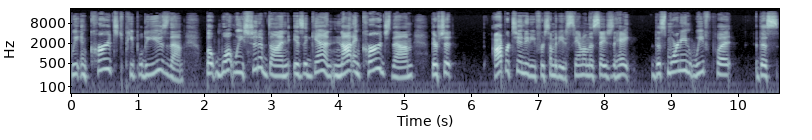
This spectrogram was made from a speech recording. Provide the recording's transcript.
we encouraged people to use them. But what we should have done is again, not encourage them. There should opportunity for somebody to stand on the stage and say, Hey, this morning we've put this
